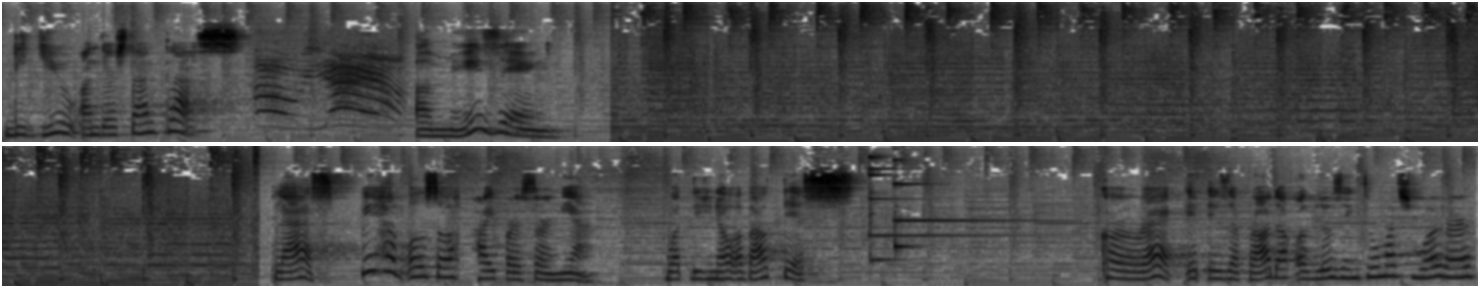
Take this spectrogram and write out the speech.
Did you understand, class? Oh yeah! Amazing! Class, we have also hyperthermia. What do you know about this? Correct, it is a product of losing too much water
